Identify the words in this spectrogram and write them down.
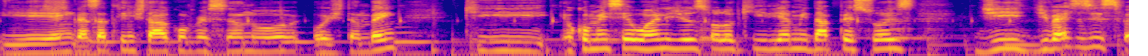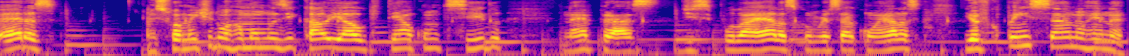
E é engraçado que a gente tava conversando ho- hoje também, que eu comecei o ano e Jesus falou que iria me dar pessoas de diversas esferas, principalmente no ramo musical e algo que tem acontecido, né, para discipular elas, conversar com elas. E eu fico pensando, Renan,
